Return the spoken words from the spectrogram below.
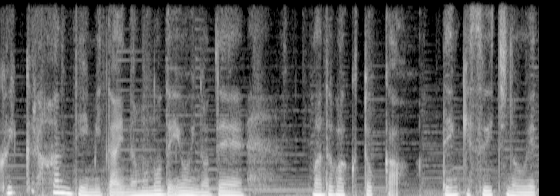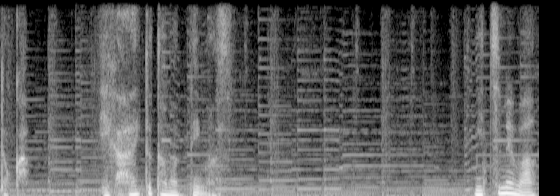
クイックルハンディみたいなもので良いので窓枠とか電気スイッチの上とか意外と溜まっています。3つ目は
